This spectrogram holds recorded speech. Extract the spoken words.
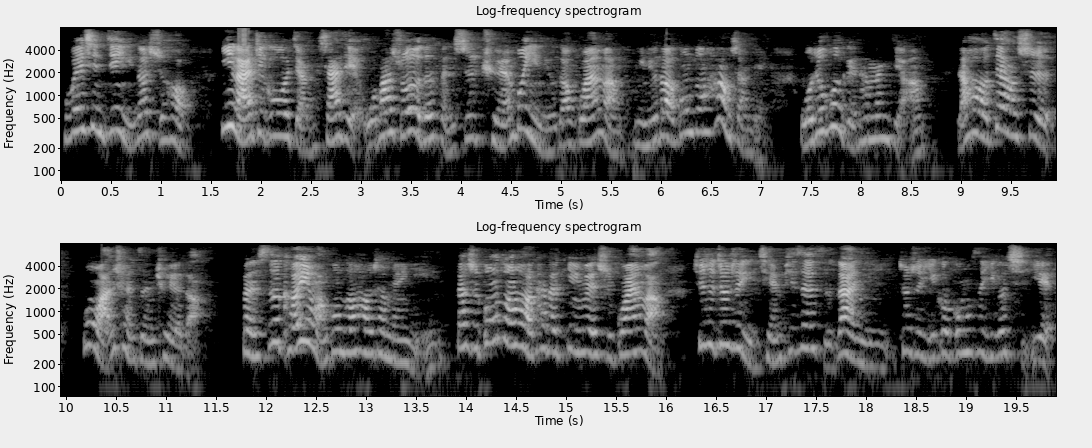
微信经营的时候，一来就跟我讲，霞姐，我把所有的粉丝全部引流到官网，引流到公众号上面，我就会给他们讲。然后这样是不完全正确的，粉丝可以往公众号上面引，但是公众号它的定位是官网，其实就是以前 PC 时代你就是一个公司一个企业，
